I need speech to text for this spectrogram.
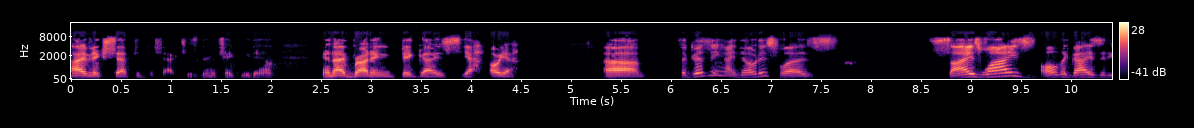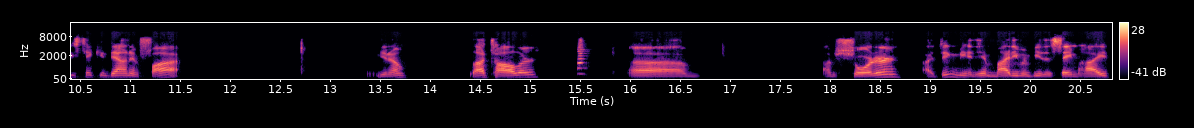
I've accepted the fact he's gonna take me down. And I brought in big guys. Yeah. Oh yeah. Um, the good thing I noticed was size wise, all the guys that he's taken down and fought, you know, a lot taller. Um, I'm shorter. I think me and him might even be the same height.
